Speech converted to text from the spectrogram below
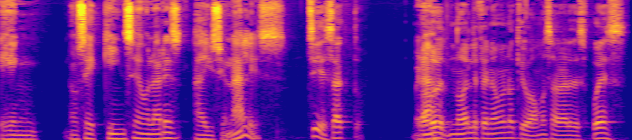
en, no sé, 15 dólares adicionales. Sí, exacto. No, no el fenómeno que vamos a ver después.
